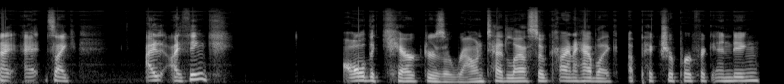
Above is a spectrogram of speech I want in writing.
it's like I I think all the characters around Ted Lasso kind of have like a picture perfect ending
